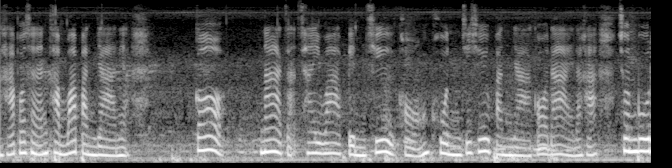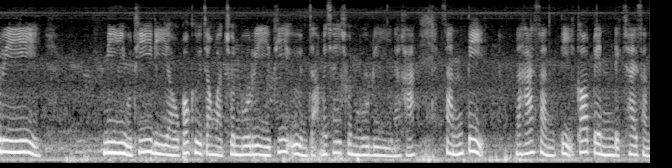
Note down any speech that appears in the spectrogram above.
นะคะ เพราะฉะนั้นคำว่าปัญญาเนี่ยก็ น่าจะใช่ว่าเป็นชื่อของคนที่ชื่อปัญญาก็ได้นะคะชนบุรีมีอยู่ที่เดียวก็คือจังหวัดชนบุรีที่อื่นจะไม่ใช่ชนบุรีนะคะ สันตินะคะ สันติก็เป็นเด็กชายสัน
